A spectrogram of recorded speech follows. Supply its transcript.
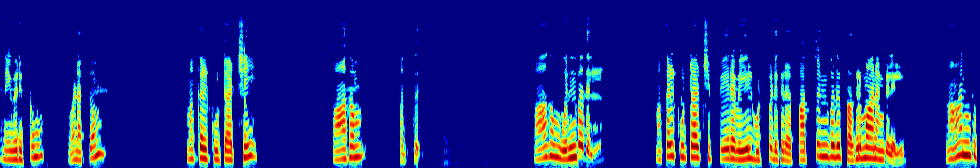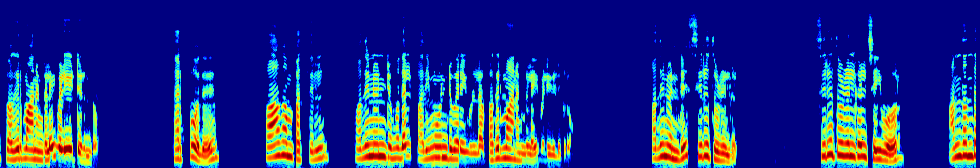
அனைவருக்கும் வணக்கம். மக்கள் கூட்டாட்சி பாகம் பத்து. பாகம் ஒன்பதில் மக்கள் கூட்டாட்சி பேரவையில் உட்படுகிற பத்தொன்பது பகிர்மானங்களில் நான்கு பகிர்மானங்களை வெளியிட்டிருந்தோம். தற்போது பாகம் பத்தில் பதினொன்று முதல் பதிமூன்று வரை உள்ள பகிர்மானங்களை வெளியிடுகிறோம். பதினொன்று சிறு தொழில்கள். சிறு தொழில்கள் செய்வோர் அந்தந்த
